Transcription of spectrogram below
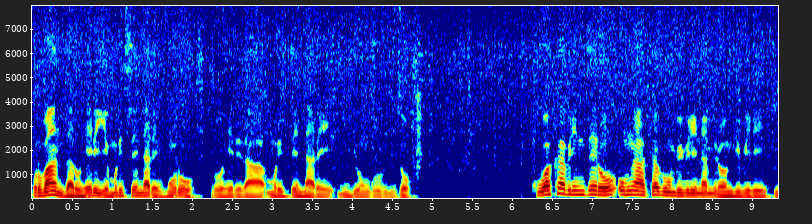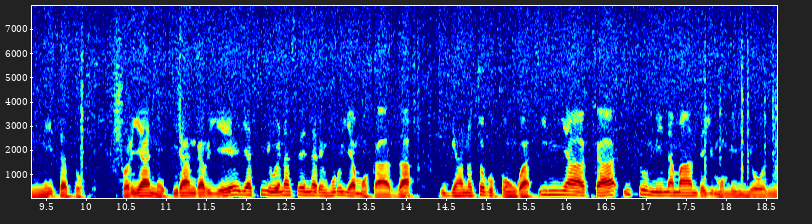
urubanza ruhereye muri sentare nkuru ruherera muri sentare y'iyungururizo. Ku wa kabiri nzero umwaka w'ibihumbi bibiri na mirongo ibiri n'itatu, Florian Irangabiye yaciriwe na sentare nkuru ya Mukaza igihano co gufungwa imyaka icumi n'amande y'umumiliyoni.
